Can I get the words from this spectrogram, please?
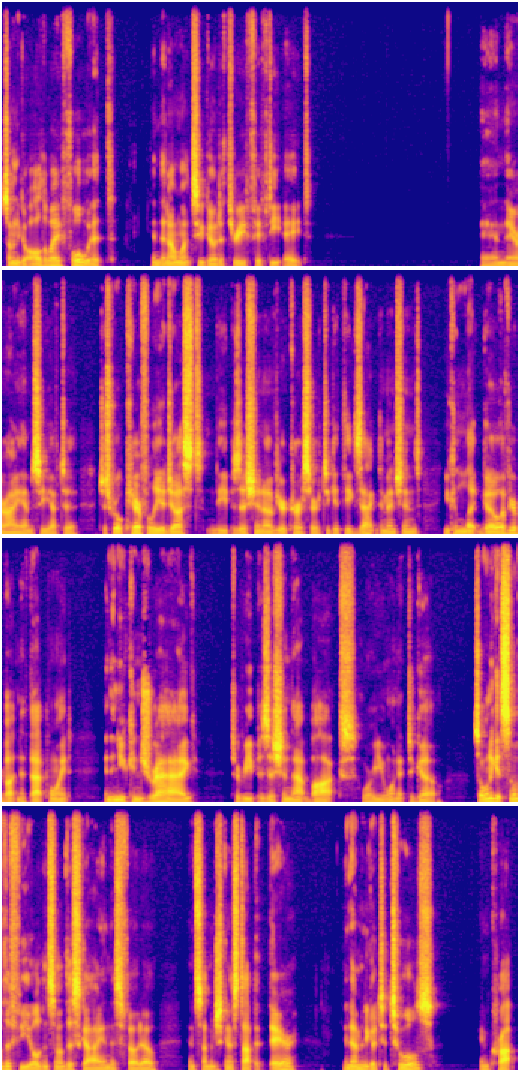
So I'm going to go all the way full width, and then I want to go to 358. And there I am. So you have to just real carefully adjust the position of your cursor to get the exact dimensions you can let go of your button at that point, and then you can drag to reposition that box where you want it to go. So I want to get some of the field and some of the sky in this photo, and so I'm just going to stop it there, and then I'm going to go to Tools and Crop.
